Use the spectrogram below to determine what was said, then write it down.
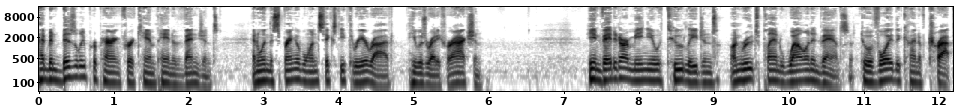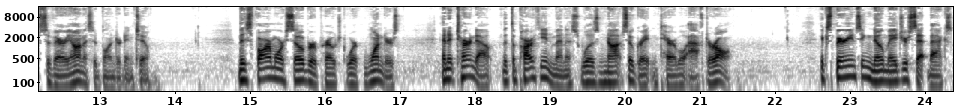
had been busily preparing for a campaign of vengeance, and when the spring of 163 arrived, he was ready for action. He invaded Armenia with two legions on routes planned well in advance to avoid the kind of trap Severianus had blundered into. This far more sober approach worked wonders, and it turned out that the Parthian menace was not so great and terrible after all. Experiencing no major setbacks,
